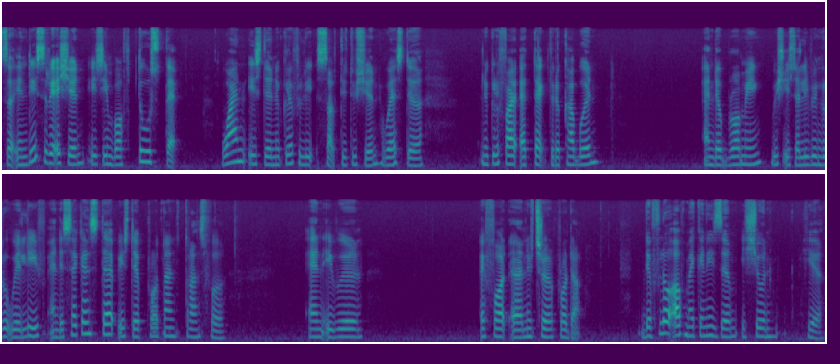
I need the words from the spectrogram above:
So in this reaction, it involves two steps. One is the nucleophilic substitution where the nucleophile attack to the carbon and the bromine which is a leaving group will leave and the second step is the proton transfer and it will afford a neutral product. The flow of mechanism is shown here.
